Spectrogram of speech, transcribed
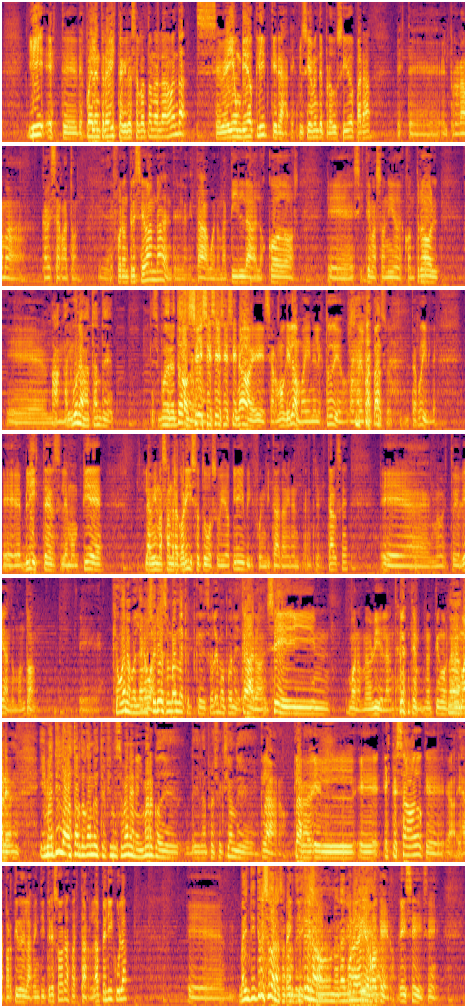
Y este, después de la entrevista que le hace el ratón a la banda, se veía un videoclip que era exclusivamente producido para este, el programa Cabeza de Ratón. Eh, fueron 13 bandas, entre las que está bueno, Matilda, Los Codos, eh, Sistema Sonido Descontrol. eh, Ah, algunas bastante que se pudre todo. Sí, sí, sí, sí, sí, no, eh, se armó quilombo ahí en el estudio con el ratazo, terrible. Eh, Blisters, Lemon Pie, la misma Sandra Corizo tuvo su videoclip y fue invitada también a, a entrevistarse. Eh, me estoy olvidando un montón. Eh, Qué bueno, pues la Pero mayoría son bandas que, que solemos poner. claro, sí, y bueno, me olvido, lamentablemente no tengo una No, memoria. está bien. Y Matilda va a estar tocando este fin de semana en el marco de, de la proyección de... Claro, claro. El, eh, este sábado, que es a partir de las 23 horas, va a estar la película. Eh, 23 horas aparte, 23 dijeron horas. un horario, Un horario rockero. rockero. Sí, sí, sí.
